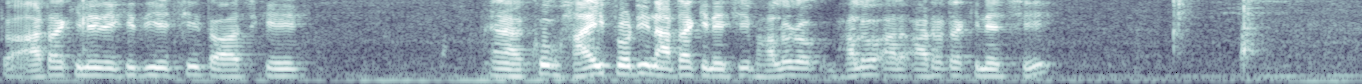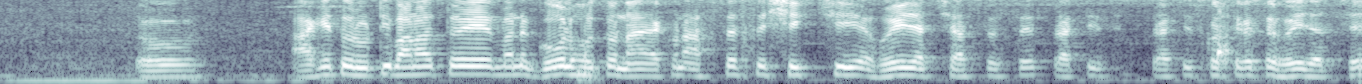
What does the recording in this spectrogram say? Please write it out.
তো আটা কিনে রেখে দিয়েছি তো আজকে হ্যাঁ, খুব হাই প্রোটিন আটা কিনেছি ভালো ভালো আটাটা কিনেছি। তো আগে তো রুটি বানাতে মানে গোল হতো না এখন আস্তে আস্তে শিখছি হয়ে যাচ্ছে আস্তে আস্তে প্র্যাকটিস প্র্যাকটিস করতে করতে হয়ে যাচ্ছে।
